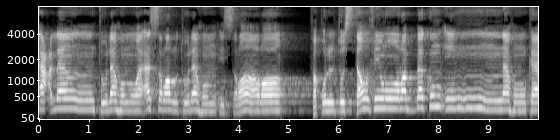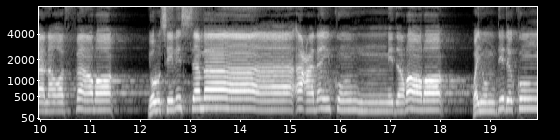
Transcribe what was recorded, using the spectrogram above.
أعلنت لهم وأسررت لهم إسرارا. فقلت استغفروا ربكم إنه كان غفارا. يرسل السماء عليكم مدرارا ويمددكم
